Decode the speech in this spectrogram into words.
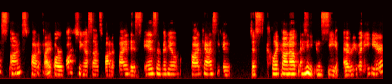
us on Spotify or watching us on Spotify, this is a video podcast. You can just click on up and you can see everybody here.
